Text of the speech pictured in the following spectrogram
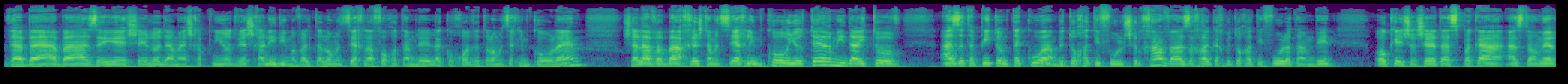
והבעיה הבאה זה יהיה שלא יודע מה, יש לך פניות ויש לך לידים, אבל אתה לא מצליח להפוך אותם ללקוחות ואתה לא מצליח למכור להם. שלב הבא, אחרי שאתה מצליח למכור יותר מדי טוב, אז אתה פתאום תקוע בתוך התפעול שלך, ואז אחר כך בתוך התפעול אתה מבין, אוקיי, שרשרת האספקה, אז אתה אומר,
